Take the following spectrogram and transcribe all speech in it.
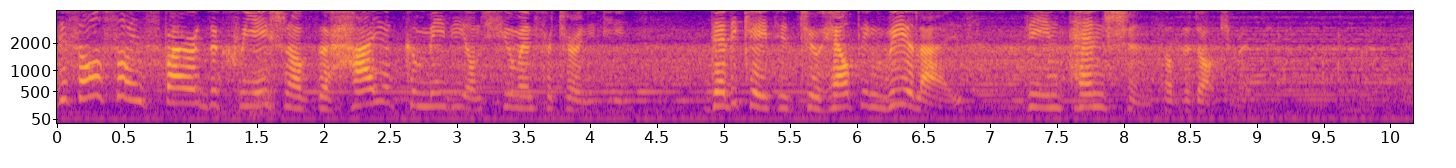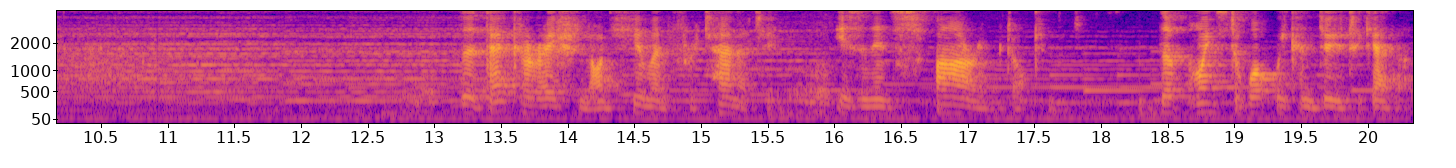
This also inspired the creation of the Higher Committee on Human Fraternity, dedicated to helping realize the intentions of the document. The Declaration on Human Fraternity is an inspiring document that points to what we can do together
